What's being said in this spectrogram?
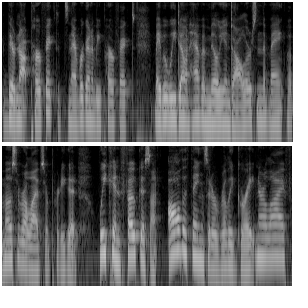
they're not perfect. It's never going to be perfect. Maybe we don't have a million dollars in the bank, but most of our lives are pretty good. We can focus on all the things that are really great in our life,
